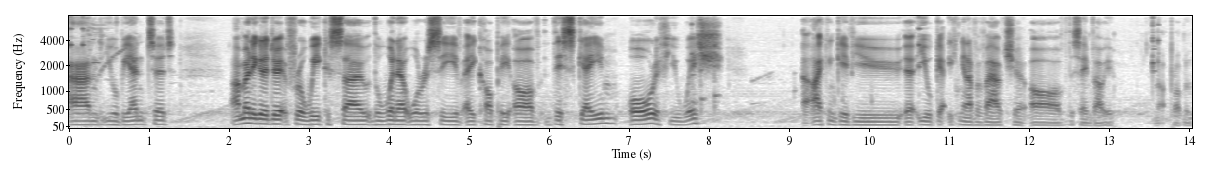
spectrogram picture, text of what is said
and you'll be entered. I'm only going to do it for a week or so. The winner will receive a copy of this game, or if you wish, I can give you. Uh, you'll get. You can have a voucher of the same value. Not a problem.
